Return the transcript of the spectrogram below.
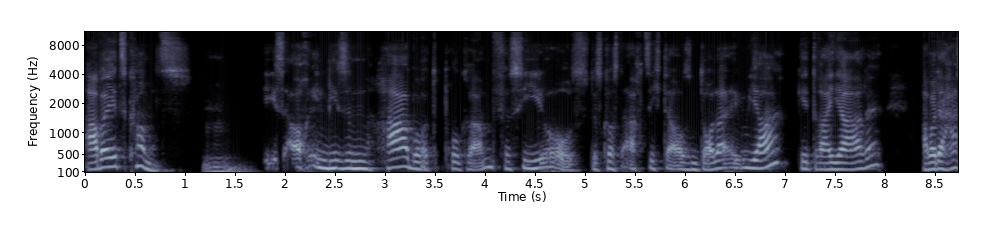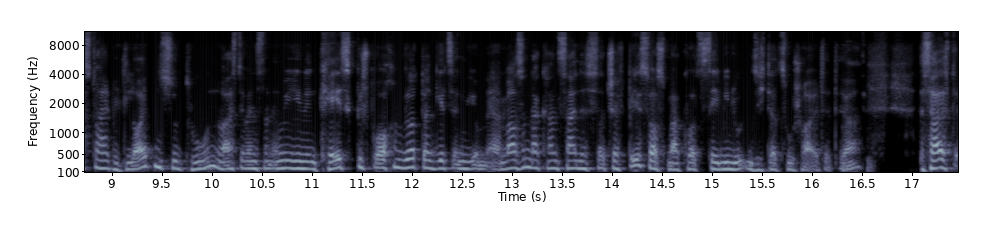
Aber jetzt kommt's. Mhm. Die ist auch in diesem Harvard-Programm für CEOs. Das kostet 80.000 Dollar im Jahr, geht drei Jahre. Aber da hast du halt mit Leuten zu tun, weißt du, wenn es dann irgendwie in einem Case besprochen wird, dann geht es irgendwie um Amazon, da kann es sein, dass Jeff Bezos mal kurz zehn Minuten sich dazu schaltet, ja. Das heißt,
